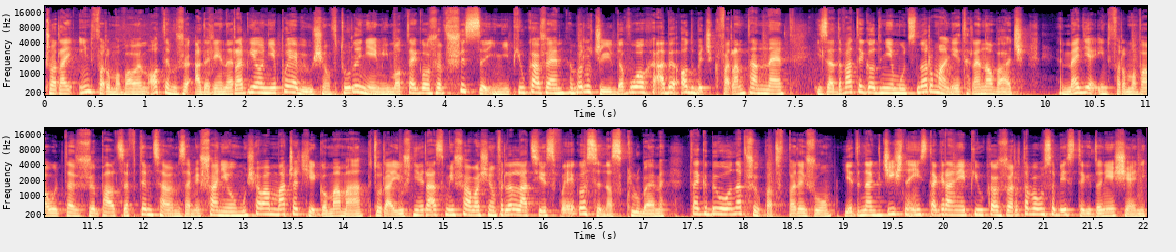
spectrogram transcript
Wczoraj informowałem o tym, że Adrian Rabiot nie pojawił się w Turynie, mimo tego, że wszyscy inni piłkarze wrócili do Włoch, aby odbyć kwarantannę i za dwa tygodnie móc normalnie trenować. Media informowały też, że palce w tym całym zamieszaniu musiała maczać jego mama, która już nieraz mieszała się w relacje swojego syna z klubem. Tak było na przykład w Paryżu. Jednak dziś na Instagramie piłkarz żartował sobie z tych doniesień.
